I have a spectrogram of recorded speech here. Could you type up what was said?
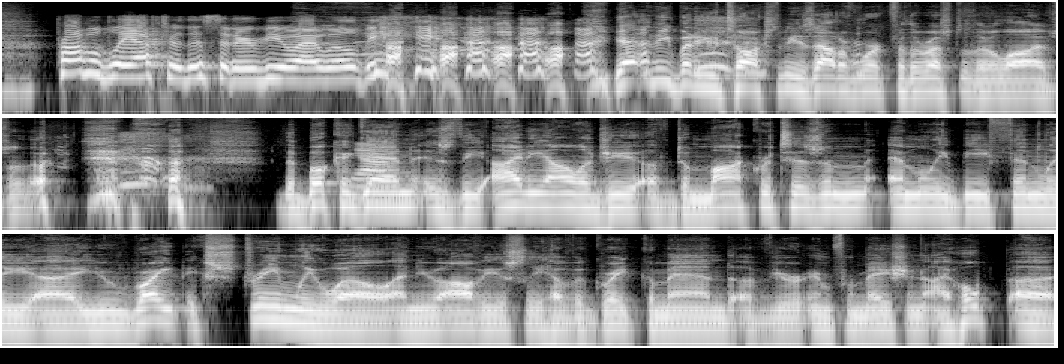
probably after this interview, I will be. yeah, anybody who talks to me is out of work for the rest of their lives. the book again yeah. is The Ideology of Democratism. Emily B. Finley, uh, you write extremely well, and you obviously have a great command of your information. I hope uh,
